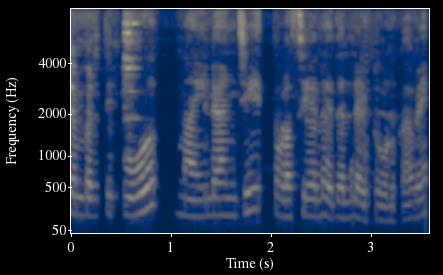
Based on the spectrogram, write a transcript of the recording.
ചെമ്പരത്തിപ്പൂവ് മൈലാഞ്ചി തുളസിയില ഇതെല്ലാം ഇട്ട് കൊടുക്കാവേ.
